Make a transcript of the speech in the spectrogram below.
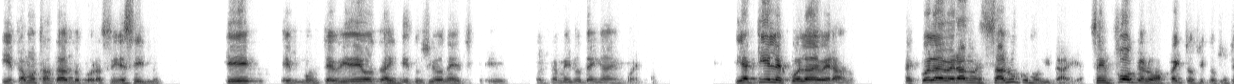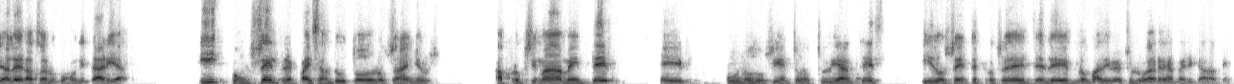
y estamos tratando, por así decirlo, que en Montevideo otras instituciones eh, pues también lo tengan en cuenta. Y aquí en la escuela de verano. La escuela de verano en salud comunitaria. Se enfoca en los aspectos psicosociales de la salud comunitaria y concentra en Paysandú todos los años aproximadamente eh, unos 200 estudiantes y docentes procedentes de los más diversos lugares de América Latina.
